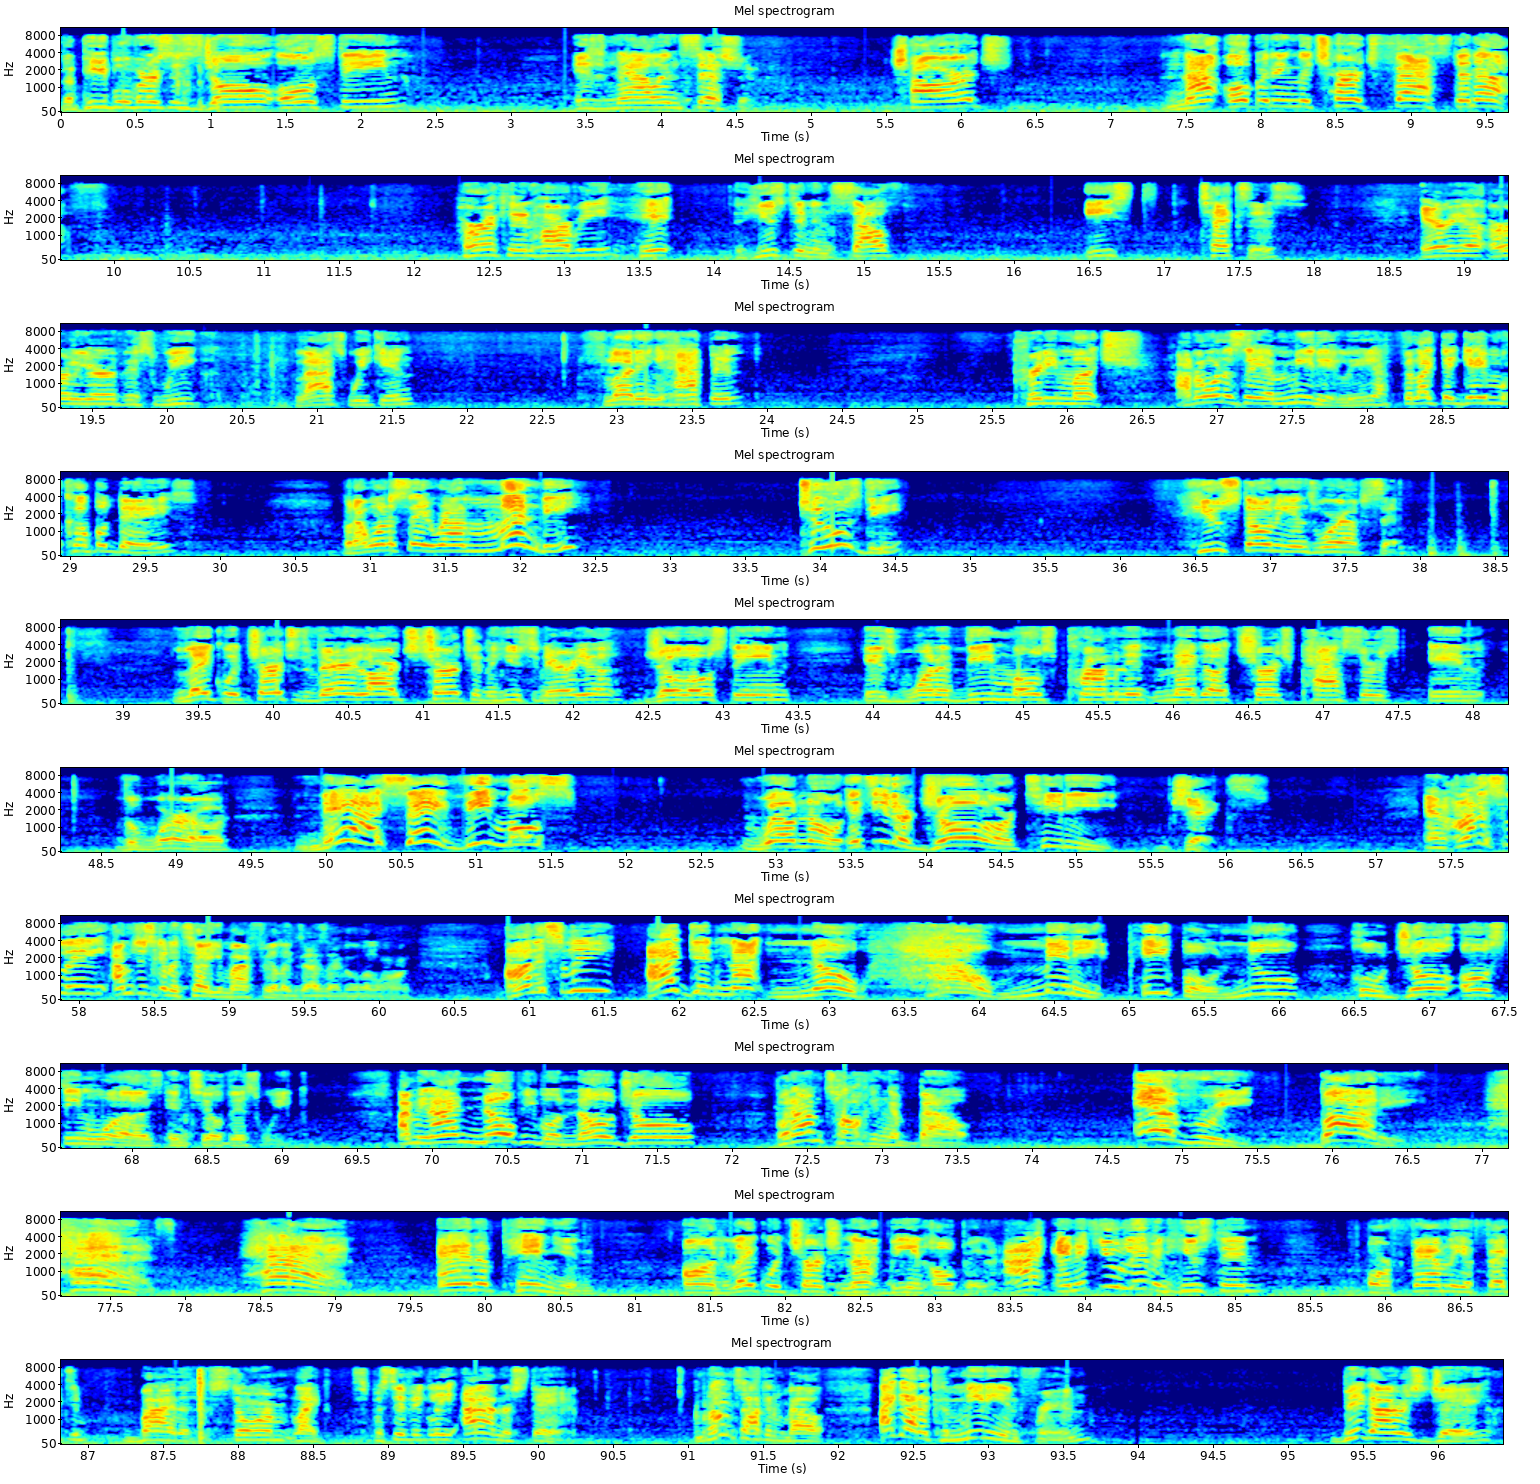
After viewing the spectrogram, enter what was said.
The People versus Joel Osteen is now in session. Charge not opening the church fast enough. Hurricane Harvey hit the Houston and southeast Texas area earlier this week, last weekend. Flooding happened pretty much, I don't want to say immediately. I feel like they gave him a couple days. But I want to say around Monday, Tuesday, Houstonians were upset. Lakewood Church is a very large church in the Houston area. Joel Osteen is one of the most prominent mega church pastors in the world. May I say the most well known. It's either Joel or TD Jakes. And honestly, I'm just going to tell you my feelings as I go along. Honestly, I did not know how many people knew who Joel Osteen was until this week. I mean, I know people know Joel, but I'm talking about everybody has had an opinion on Lakewood Church not being open. I and if you live in Houston or family affected by the storm, like specifically, I understand. But I'm talking about, I got a comedian friend, Big Irish J,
